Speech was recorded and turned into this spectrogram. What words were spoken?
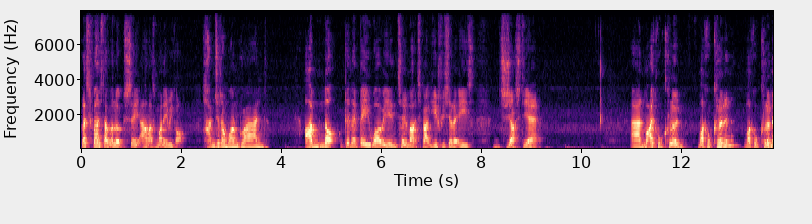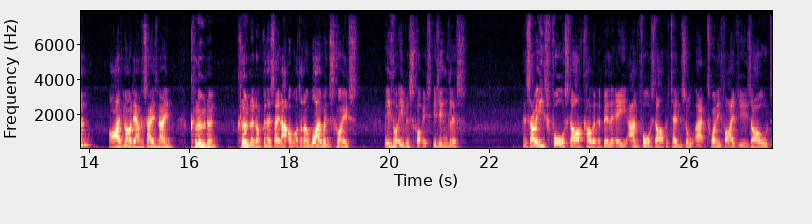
Let's first have a look, see how much money we got. 101 grand. I'm not going to be worrying too much about youth facilities just yet. And Michael Clun. Michael Clunan? Michael Clunan? Oh, I have no idea how to say his name. Clunan. Clunan, I'm going to say that. I don't know why I went Scottish. He's not even Scottish, he's English. And so he's four star current ability and four star potential at 25 years old.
